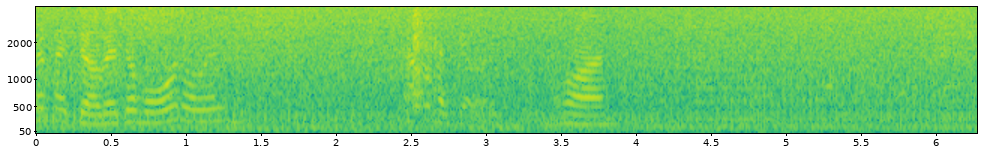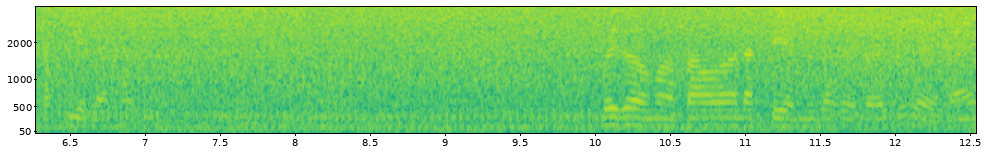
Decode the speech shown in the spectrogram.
Nó phải trở về cho bố thôi. Sao phải chở đúng rồi. Đặc biệt là sao bây giờ mà sao đặt tiền thì tao phải tới cứ để cái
